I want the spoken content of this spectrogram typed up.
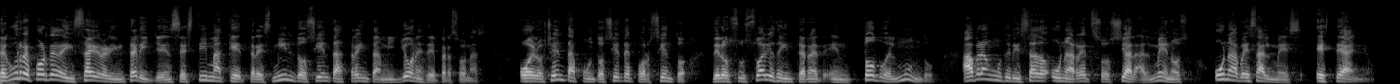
Según reporte de Insider Intelligence, se estima que 3.230 millones de personas, o el 80.7% de los usuarios de Internet en todo el mundo, habrán utilizado una red social al menos una vez al mes este año.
